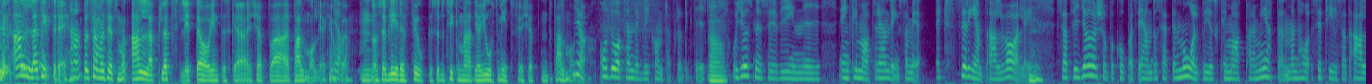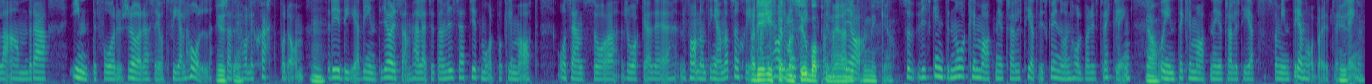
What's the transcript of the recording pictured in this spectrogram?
Men alla tyckte det. På samma sätt som att alla plötsligt då inte ska köpa palmolja kanske. Ja. Mm, och så blir det fokus och då tycker man att jag har gjort mitt för jag köpte inte palmolja. Ja, och då kan det bli kontraproduktivt. Ja. Och just nu så är vi inne i en klimatförändring som är extremt allvarlig. Mm. Så att vi gör så på Coop att vi ändå sätter mål på just klimatparametern men ser till så att alla andra inte får röra sig åt fel håll. Just så att det. Mm. vi håller schack på dem. För det är det vi inte gör i samhället utan vi sätter ju ett mål på klimat och sen så råkar det vara någonting annat som sker. Ja, det är risk att man suboptimerar lite för mycket. Så vi ska inte nå klimatneutralitet, vi ska ju nå en hållbar utveckling. Ja. Och inte klimatneutralitet som inte är en hållbar utveckling.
